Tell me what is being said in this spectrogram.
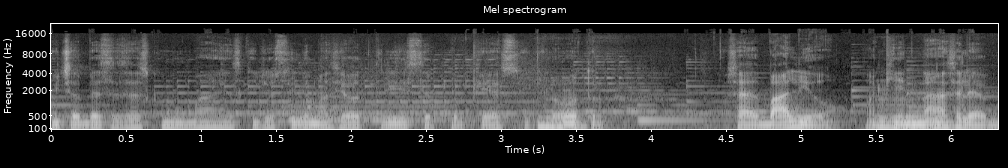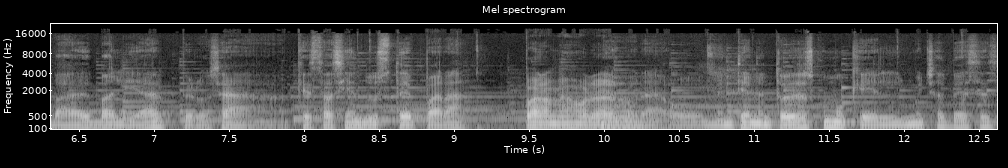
Muchas veces es como, ma, es que yo estoy demasiado triste porque esto y lo otro o sea, es válido. Aquí nada se le va a desvalidar, pero o sea, ¿qué está haciendo usted para, para mejorar? o, ¿Me entiende? Entonces es como que muchas veces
